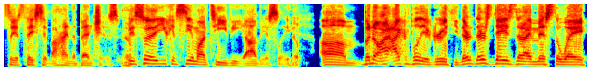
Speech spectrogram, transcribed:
So it's they sit behind the benches, Yep. so you can see them on TV, obviously. Yep. Um, but no, I, I completely agree with you. There, there's days that I miss the way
